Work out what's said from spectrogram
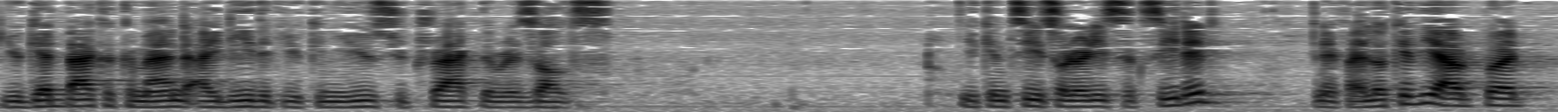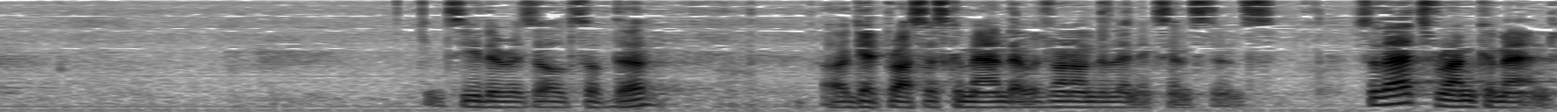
you get back a command ID that you can use to track the results. You can see it's already succeeded, and if I look at the output, you can see the results of the uh, get process command that was run on the Linux instance. So that's run command.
